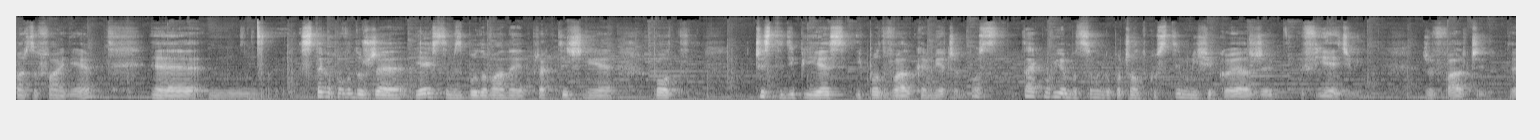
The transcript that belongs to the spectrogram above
bardzo fajnie. E, mm, z tego powodu, że ja jestem zbudowany praktycznie pod czysty DPS i pod walkę mieczem. Bo tak jak mówiłem od samego początku, z tym mi się kojarzy Wiedźmin, że walczy e,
